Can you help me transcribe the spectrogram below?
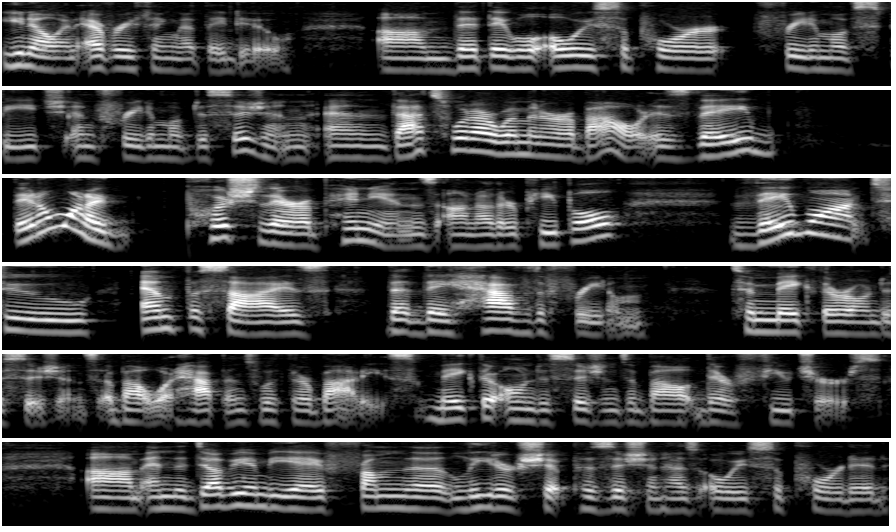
you know, in everything that they do. Um, that they will always support freedom of speech and freedom of decision, and that's what our women are about. Is they they don't want to push their opinions on other people. They want to emphasize that they have the freedom to make their own decisions about what happens with their bodies, make their own decisions about their futures. Um, and the WNBA, from the leadership position, has always supported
